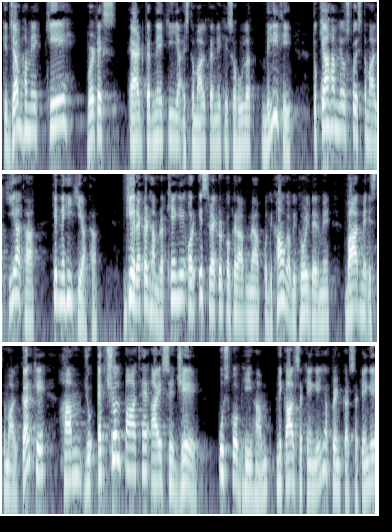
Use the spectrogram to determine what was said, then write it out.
کہ جب ہمیں کے ورٹیکس ایڈ کرنے کی یا استعمال کرنے کی سہولت ملی تھی، تو کیا ہم نے اس کو استعمال کیا تھا کہ نہیں کیا تھا؟ یہ ریکڈ ہم رکھیں گے اور اس ریکڈ کو پھر آپ میں آپ کو دکھاؤں گا ابھی تھوڑی دیر میں، بعد میں استعمال کر کے ہم جو ایکچوئل پاتھ ہے آئی سے جے اس کو بھی ہم نکال سکیں گے یا پرنٹ کر سکیں گے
